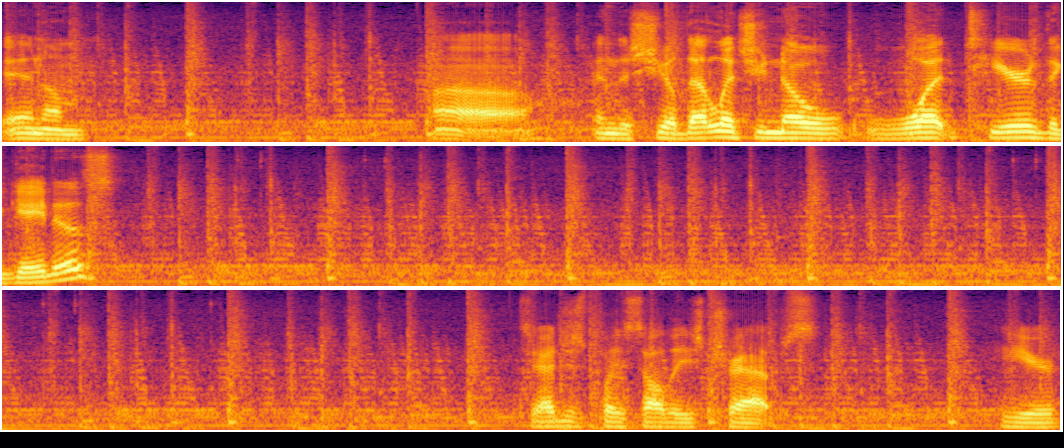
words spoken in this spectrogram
in them. In the shield. That lets you know what tier the gate is. See, I just placed all these traps here.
